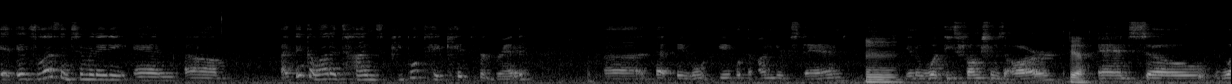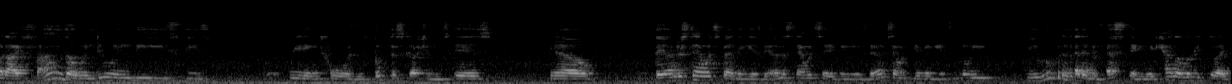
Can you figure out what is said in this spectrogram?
It's less intimidating, and um, I think a lot of times people take kids for granted. Uh, that they won't be able to understand, mm-hmm. you know, what these functions are. Yeah. And so, what I found though in doing these these reading tours, these book discussions, is, you know, they understand what spending is, they understand what saving is, they understand what giving is. And then we, you loop in that investing, they kind of look at you like,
